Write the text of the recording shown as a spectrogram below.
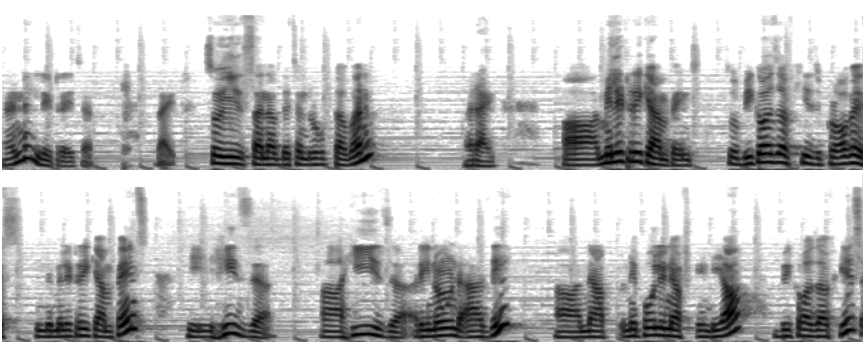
and literature, right? So he is son of the Chandragupta one, right? Uh, military campaigns. So because of his prowess in the military campaigns, he he's uh, he is renowned as the uh, Nap Napoleon of India because of his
